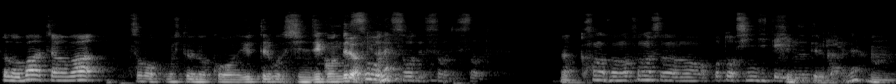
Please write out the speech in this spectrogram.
そのおばあちゃんは、そのもう一人の子の言ってることを信じ込んでるわけそうでだね。すそうですそうですそうですなんかそ、のそのその人のことを信じている信じてるからね。うん。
